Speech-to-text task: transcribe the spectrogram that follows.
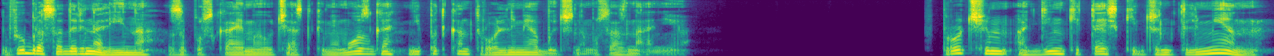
выброс адреналина, запускаемый участками мозга, неподконтрольными обычному сознанию. Впрочем, один китайский джентльмен,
